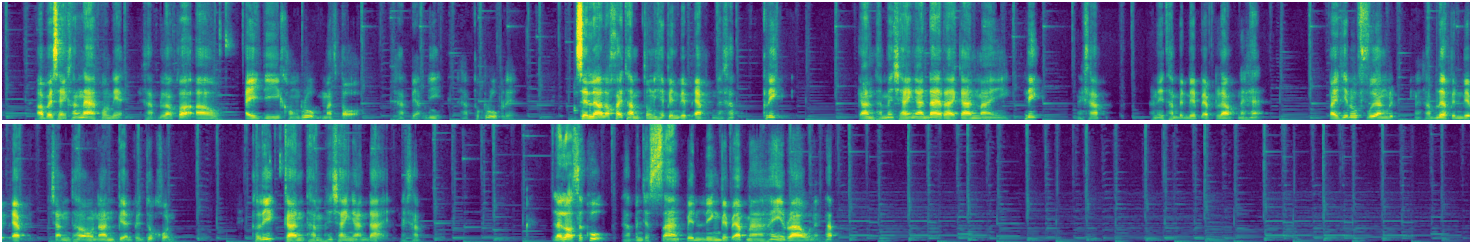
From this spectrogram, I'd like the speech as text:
เอาไปใส่ข้างหน้าพวกนี้นะครับ แล้วก็เอา id ของรูปมาต่อครับแบบนี้ครับทุกรูปเลย เสร็จแล้วเราค่อยทำตรงนี้ให้เป็นเว็บแอปนะครับ คลิกการทำให้ใช้งานได้รายการใหม่ คลิก นะครับ อันนี้ทำเป็นเว็บแอปแล้วนะฮะ ไปที่รูปเฟืองนะครับ เลือกเป็นเว็บแอป ฉันเท่านั้นเปลี่ยนเป็นทุกคน คลิกการทำให้ใช้งานได้นะครับ และรอสักครู่นะครับมันจะสร้างเป็นลิงก์เว็บแอปมาให้เรานะครับ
